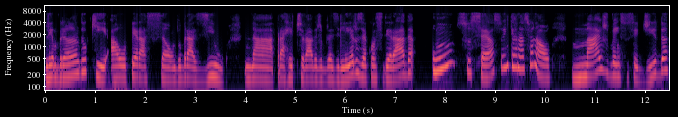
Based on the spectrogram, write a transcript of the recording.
Lembrando que a operação do Brasil para a retirada de brasileiros é considerada um sucesso internacional, mais bem sucedida,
